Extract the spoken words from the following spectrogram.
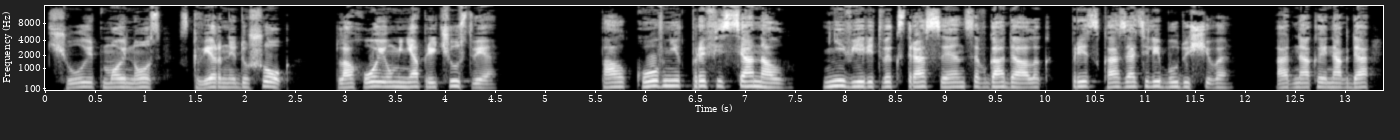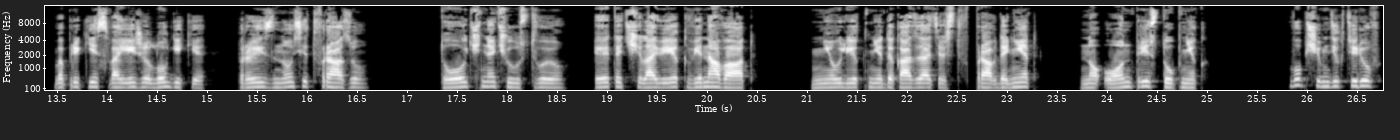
«Чует мой нос скверный душок, плохое у меня предчувствие». Полковник профессионал, не верит в экстрасенсов, гадалок, предсказателей будущего. Однако иногда, вопреки своей же логике, произносит фразу «Точно чувствую, этот человек виноват. Ни улик, ни доказательств, правда, нет, но он преступник». В общем, Дегтярев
